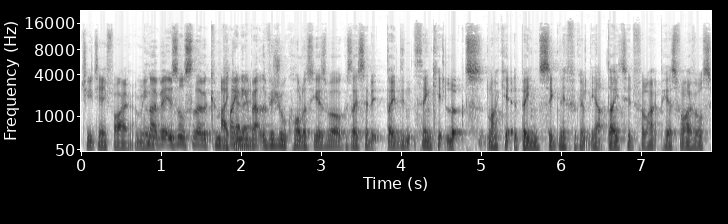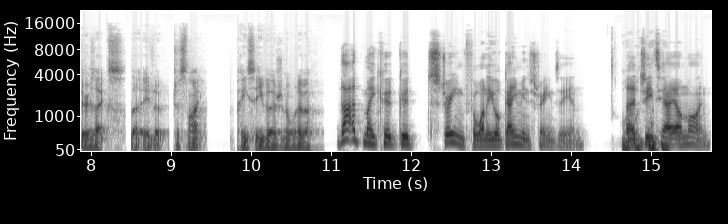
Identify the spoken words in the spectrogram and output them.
GTA Five. I mean, no, but it's also they were complaining about the visual quality as well because they said it, they didn't think it looked like it had been significantly updated for like PS5 or Series X. That it looked just like PC version or whatever. That'd make a good stream for one of your gaming streams, Iain. Uh, would that be? GTA Online.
